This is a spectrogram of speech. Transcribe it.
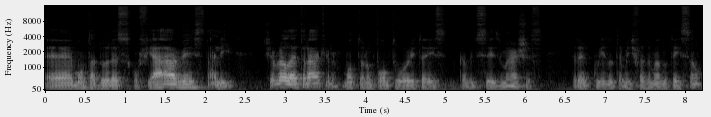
é, montadoras confiáveis, está ali. Chevrolet Tracker, motor 1.8 aí, câmbio de 6 marchas, tranquilo também de fazer manutenção.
